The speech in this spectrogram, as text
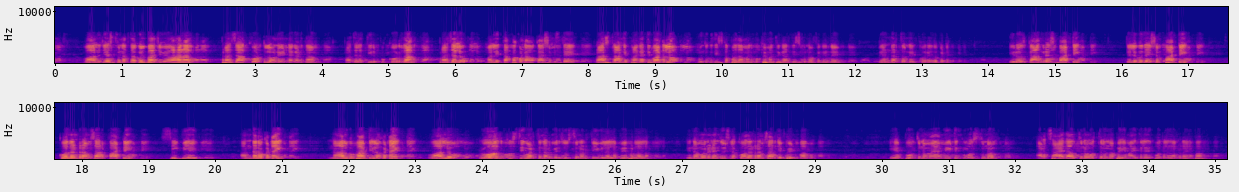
వాళ్ళు చేస్తున్న దగుల్బాజీ వ్యవహారాలు ప్రజా కోర్టులోనే ఎండగడదాం. ప్రజల తీర్పు కోరుదాం. ప్రజలు మళ్ళీ తప్పకుండా అవకాశం ఇస్తే రాష్ట్రాన్ని ప్రగతి బాటలో ముందుకు తీసుకుపోదామని ముఖ్యమంత్రి గారు తీసుకున్న ఒక నిర్ణయం. మీ అందరితో నేను కోరేది ఒకటే. ఈరోజు Congress party Telugu Desam party Kodandaram sir party CPI. అందరు ఒకటై నాలుగు పార్టీలు ఒకటై వాళ్ళు రోజు కుస్తీ పడుతున్నారు మీరు చూస్తున్నారు టీవీలలో పేపర్లలో. నిన్న మొన్న నేను చూసిన కోదండరామ్ సార్ చెప్పిండు పాపం. ఏ పోతున్నామా మీటింగ్కు వస్తున్నాం ఆడ ఛాయ్ తాగుతున్నాం వస్తున్నాం తప్ప ఏం అయితలేదు పోతలేదు అన్నాడు ఆయన పాపం.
